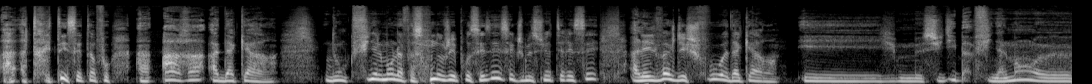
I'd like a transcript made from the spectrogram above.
à, traiter cette info. Un haras à Dakar. Donc finalement, la façon dont j'ai procédé, c'est que je me suis intéressé à l'élevage des chevaux à Dakar. Et je me suis dit, bah finalement, euh,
